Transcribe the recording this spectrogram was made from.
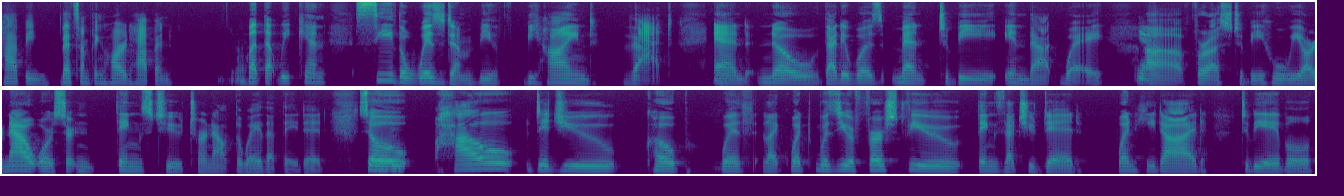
happy that something hard happened, but that we can see the wisdom be behind that Mm. and know that it was meant to be in that way yeah uh, for us to be who we are now or certain things to turn out the way that they did. hmm So, how did you cope with like what was your first few things that you did when he died to be able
